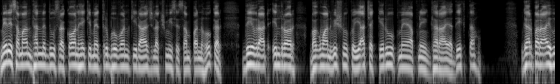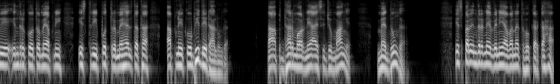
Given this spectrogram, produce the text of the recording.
मेरे समान धन्य दूसरा कौन है कि मैं त्रिभुवन की राजलक्ष्मी से संपन्न होकर देवराट इंद्र और भगवान विष्णु को याचक के रूप में अपने घर आया देखता हूँ? घर पर आए हुए इंद्र को तो मैं अपनी स्त्री पुत्र महल तथा अपने को भी दे डालूँगा। आप धर्म और न्याय से जो मांगे, मैं दूँगा। इस पर इंद्र ने विनयावनत होकर कहा,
